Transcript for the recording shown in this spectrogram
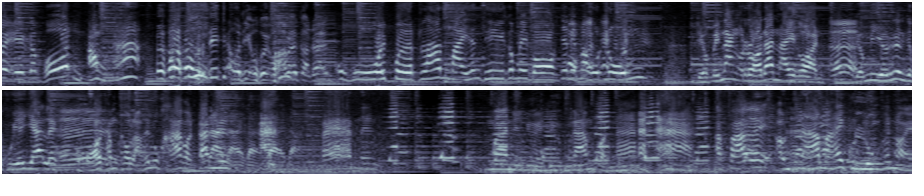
อกพลเอ้านะนี่เจ้าดีอวยวางไว้ก่อนด้วยโอ้โหเปิดร้านใหม่ทั้งทีก็ไม่บอกจะได้มาอุดหนุน เดี๋ยวไปนั่งรอด้านในก่อนเออเดี๋ยวมีเรื่องจะคุยเยอะแยะเลยเออขอทำเกาเหลาให้ลูกค้าก่อนแป๊บนึงได้ได้ได้อะได้แป๊บนึงมาเหนื่อยๆดื่มน้ำก่อนนะอะอาฟ้าเอ้ยเอาน้ำมาให้คุณลุงเขาหน่อย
